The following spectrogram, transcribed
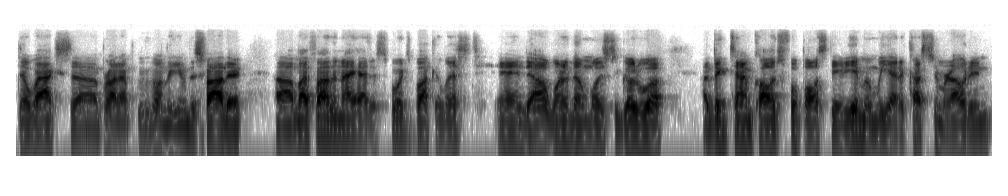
that Wax uh, brought up. We were going to the game with his father. Uh, my father and I had a sports bucket list, and uh, one of them was to go to a, a big time college football stadium. And we had a customer out in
